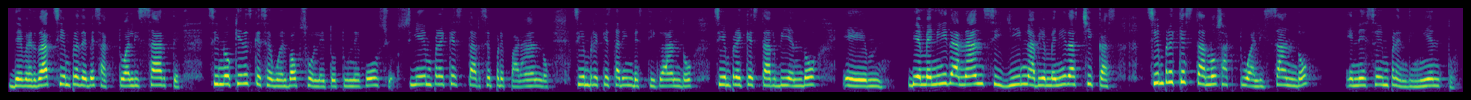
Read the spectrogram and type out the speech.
de verdad siempre debes actualizarte. Si no quieres que se vuelva obsoleto tu negocio, siempre hay que estarse preparando, siempre hay que estar investigando, siempre hay que estar viendo. Em, bienvenida Nancy, Gina, bienvenidas chicas. Siempre hay que estarnos actualizando en ese emprendimiento.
